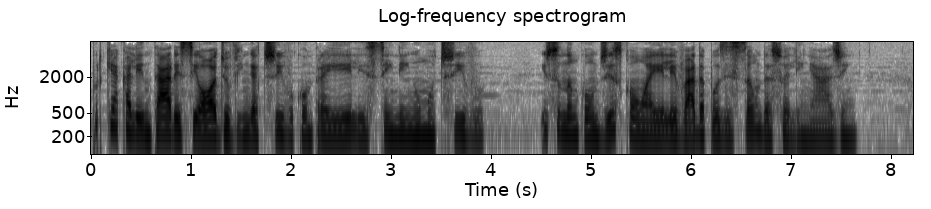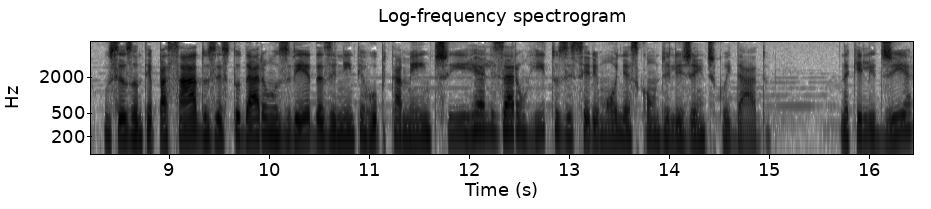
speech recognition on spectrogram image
Por que acalentar esse ódio vingativo contra eles sem nenhum motivo? Isso não condiz com a elevada posição da sua linhagem. Os seus antepassados estudaram os Vedas ininterruptamente e realizaram ritos e cerimônias com diligente cuidado. Naquele dia,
